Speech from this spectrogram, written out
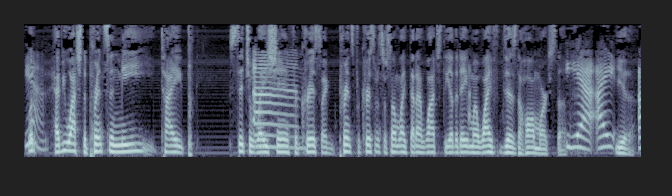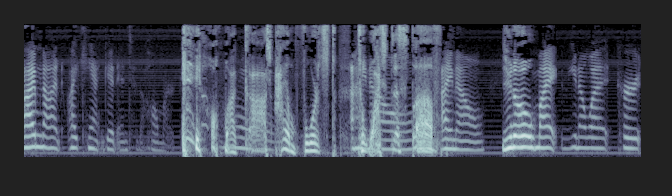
What- yeah, have you watched the Prince and Me type situation for Um, Chris, like Prince for Christmas or something like that? I watched the other day. My wife does the Hallmark stuff. yeah. I Yeah. I'm not. I can't get into the Hallmark. oh my gosh, I am forced I to watch this stuff. I know. You know, My, you know what, Kurt?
